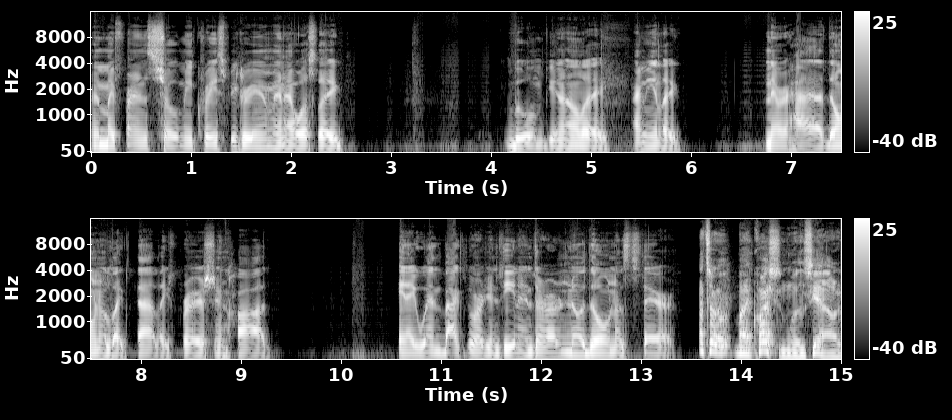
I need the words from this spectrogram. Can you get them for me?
and my friends showed me Krispy Kreme, and I was like, boom, you know, like I mean, like never had a donut like that, like fresh and hot. And I went back to Argentina, and there are no donuts there. That's what my question was. Yeah,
